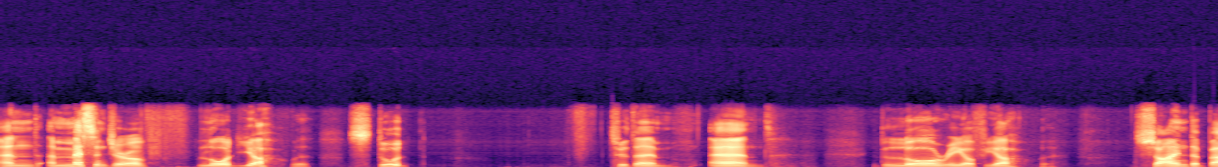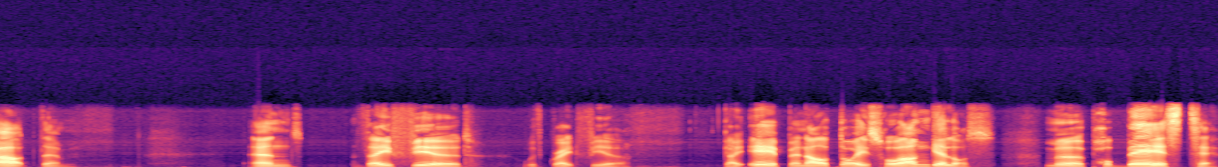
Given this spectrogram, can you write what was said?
And a messenger of Lord Yahweh stood to them, and glory of Yahweh shined about them, and they feared with great fear. Kai epen autois ho angelos, me probeste.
